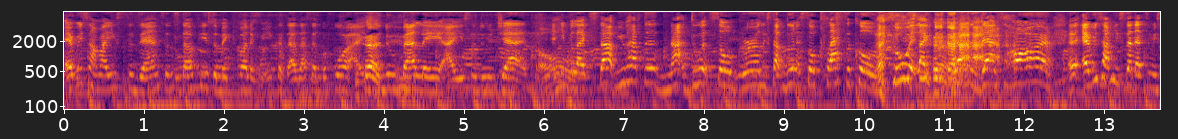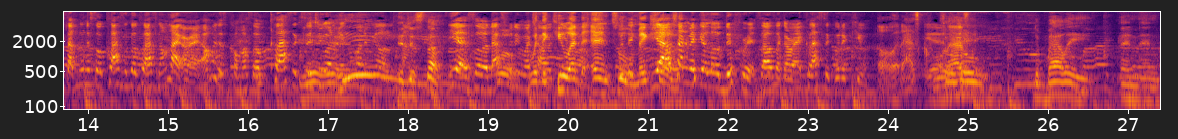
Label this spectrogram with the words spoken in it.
every time I used to dance and stuff, he used to make fun of me. Because as I said before, I used to do ballet, I used to do jazz, and he'd be like, "Stop! You have to not do it so girly. Stop doing it so classical. Do it like. You have to dance said that to me, "Stop doing it so classical, classical," I'm like, "All right, I'm gonna just call myself classic since you want to make fun of me all the time." it just stuck. yeah, so that's Well, pretty much with how the Q at the end, too, With the- make Yeah, I was trying to make it a little different, so I was like, "All right, classic with a Q. Oh, that's cool. Yeah. So, That's so cool. the ballet and and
